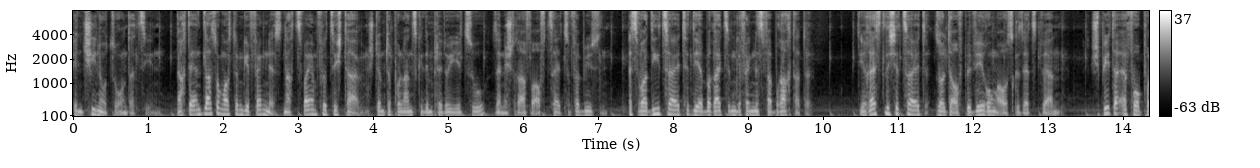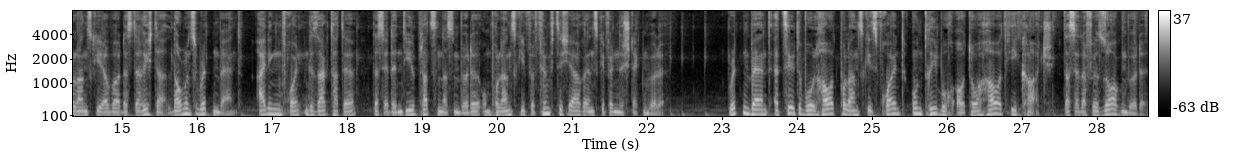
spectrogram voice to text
in Chino zu unterziehen. Nach der Entlassung aus dem Gefängnis nach 42 Tagen stimmte Polanski dem Plädoyer zu, seine Strafe auf Zeit zu verbüßen. Es war die Zeit, die er bereits im Gefängnis verbracht hatte. Die restliche Zeit sollte auf Bewährung ausgesetzt werden. Später erfuhr Polanski aber, dass der Richter Lawrence Rittenband einigen Freunden gesagt hatte, dass er den Deal platzen lassen würde und Polanski für 50 Jahre ins Gefängnis stecken würde. Rittenband erzählte wohl Howard Polanskis Freund und Drehbuchautor Howard E. Koch, dass er dafür sorgen würde,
